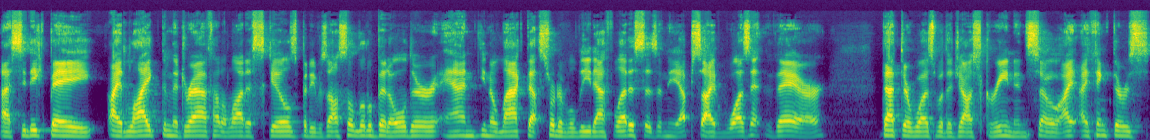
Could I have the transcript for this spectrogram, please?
Uh, Saddiq Bey, I liked in the draft, had a lot of skills, but he was also a little bit older and, you know, lacked that sort of elite athleticism. The upside wasn't there that there was with a Josh Green. And so I, I think there's,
